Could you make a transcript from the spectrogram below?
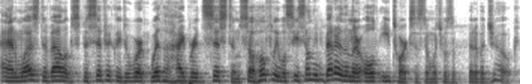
and was developed specifically to work with a hybrid system. So hopefully we'll see something better than their old eTorque system, which was a bit of a joke.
